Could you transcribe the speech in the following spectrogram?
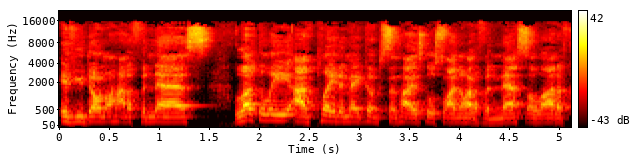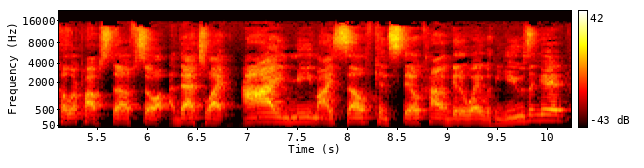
if you don't know how to finesse. Luckily, I've played in makeup since high school, so I know how to finesse a lot of ColourPop stuff. So that's why I, me, myself, can still kind of get away with using it.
